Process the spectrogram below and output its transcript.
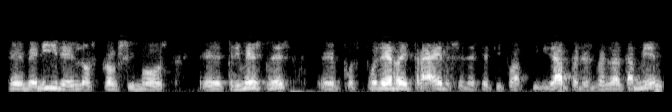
venir en los próximos trimestres, pues puede retraerse en este tipo de actividad, pero es verdad también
